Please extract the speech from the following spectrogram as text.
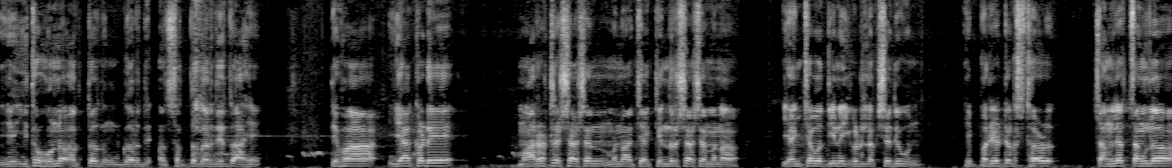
हे इथं होणं अक्त गरजे सक्त गरजेचं आहे. तेव्हा याकडे महाराष्ट्र शासन म्हणा चाहे केंद्र शासन म्हणा यांच्या वतीने इकडे लक्ष देऊन हे पर्यटक स्थळ चांगल्यात चांगलं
